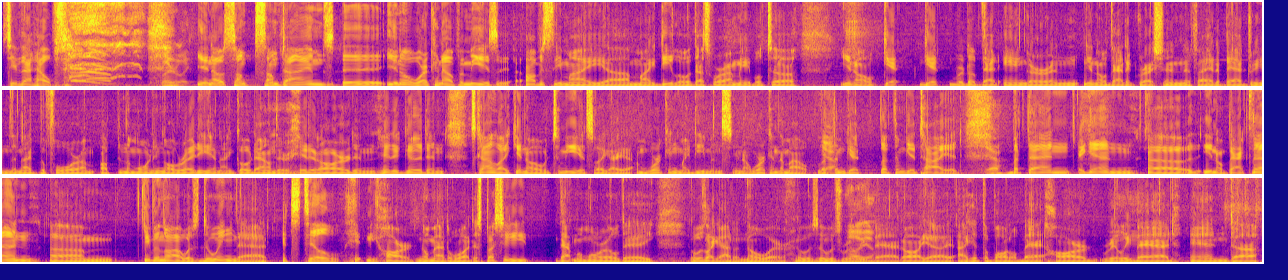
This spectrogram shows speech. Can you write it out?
see if that helps. Clearly. you know, some sometimes uh, you know working out for me is obviously my uh, my deload. That's where I'm able to, you know, get get rid of that anger and you know that aggression. If I had a bad dream the night before, I'm up in the morning already, and I go down there, hit it hard, and hit it good. And it's kind of like you know, to me, it's like I, I'm working my demons. You know, working them out. Let Yeah. them get let them get tired. Yeah. But then again, uh, you know, back then. Um, even though I was doing that, it still hit me hard, no matter what. Especially that Memorial Day, it was like out of nowhere. It was it was really yeah. bad. Oh yeah, I, I hit the bottle bat hard, really bad, and uh,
